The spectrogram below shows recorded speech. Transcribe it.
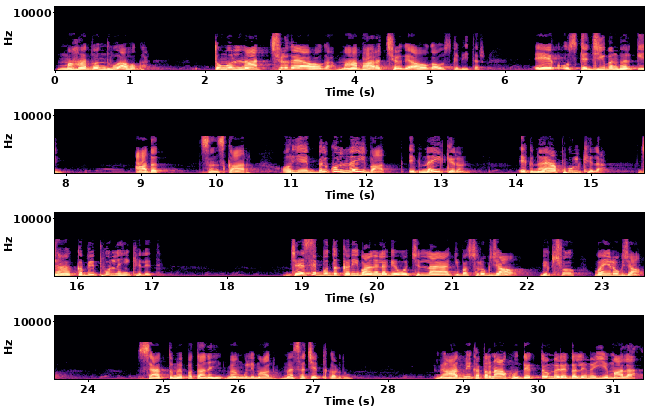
महाद्वंद हुआ होगा तुमुल नाच छिड़ गया होगा, महाभारत छिड़ गया होगा उसके भीतर। एक उसके जीवन भर की आदत, संस्कार, और ये बिल्कुल नई बात, एक नई किरण, एक नया फूल खिला, जहाँ कभी फूल नहीं खिले थे। जैसे बुद्ध करीब आने लगे, वो चिल्लाया कि बस रुक जाओ, भिक्षु, वहीं रुक जाओ। शायद तुम्हें पता नहीं कि मैं अंगुली माल हूँ मैं सचेत कर दूँ। मैं आदमी खतरनाक हूँ, देखते हो मेरे गले में ये माला?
